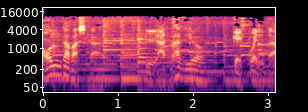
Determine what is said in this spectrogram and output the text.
Onda Vasca, la radio que cuenta.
